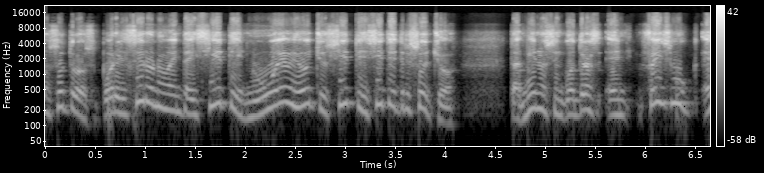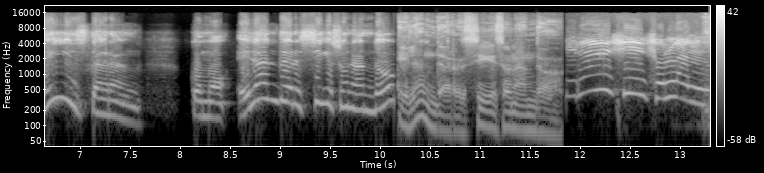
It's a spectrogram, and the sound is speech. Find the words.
nosotros por el 097-987-738. También nos encontrás en Facebook e Instagram como El Under Sigue Sonando. El Under Sigue Sonando. El Under Sigue Sonando.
